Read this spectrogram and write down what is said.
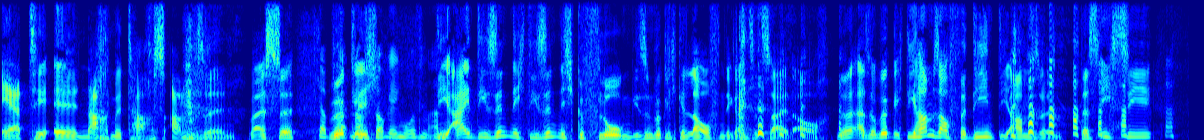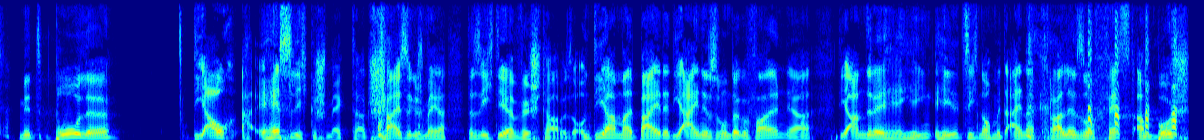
RTL Nachmittagsamseln, weißt du? Ich glaube, die wirklich Jogginghosen an. die, die sind nicht, die sind nicht geflogen, die sind wirklich gelaufen die ganze Zeit auch. Ne? Also wirklich, die haben es auch verdient, die Amseln, dass ich sie mit Bohle, die auch hässlich geschmeckt hat, scheiße geschmeckt hat, dass ich die erwischt habe. So. Und die haben halt beide, die eine ist runtergefallen, ja, die andere hing, hielt sich noch mit einer Kralle so fest am Busch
